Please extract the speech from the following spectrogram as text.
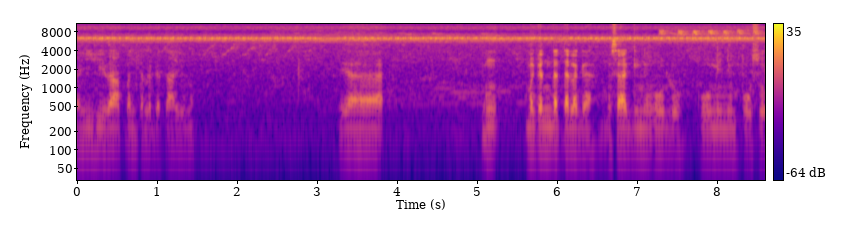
nahihirapan talaga tayo, no? Kaya yung maganda talaga, basagin yung ulo, kunin yung puso.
